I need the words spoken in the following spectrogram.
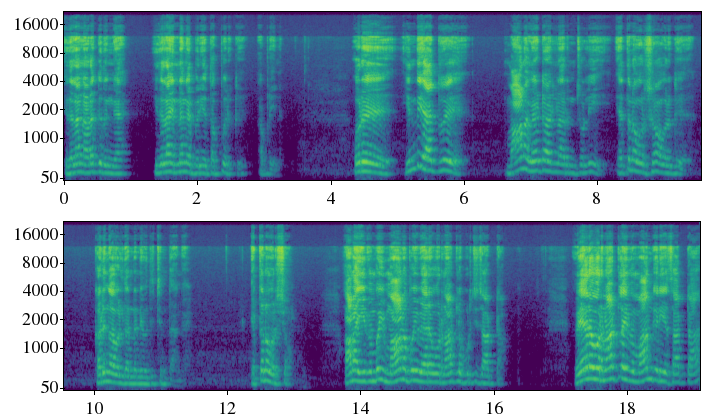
இதெல்லாம் நடக்குதுங்க. இதெல்லாம் என்னங்க பெரிய தப்பு இருக்குது அப்படின்னு. ஒரு இந்தி ஆக்டரு மான வேட்டாடினாருன்னு சொல்லி எத்தனை வருஷம் அவருக்கு கடுங்காவல் தண்டனை விதிச்சிருந்தாங்க. எத்தனை வருஷம்? ஆனால் இவன் போய் மானை போய் வேற ஒரு நாட்டில் பிடிச்சி சாப்பிட்டான். வேற ஒரு நாட்டில் இவன் மான்கறியை சாப்பிட்டான்.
